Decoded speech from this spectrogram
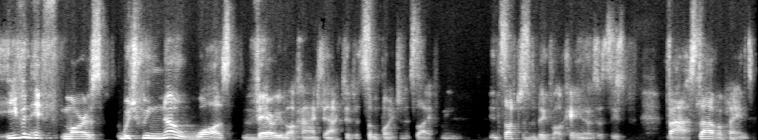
even if Mars, which we know was very volcanically active at some point in its life, I mean, it's not just the big volcanoes, it's these vast lava plains.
